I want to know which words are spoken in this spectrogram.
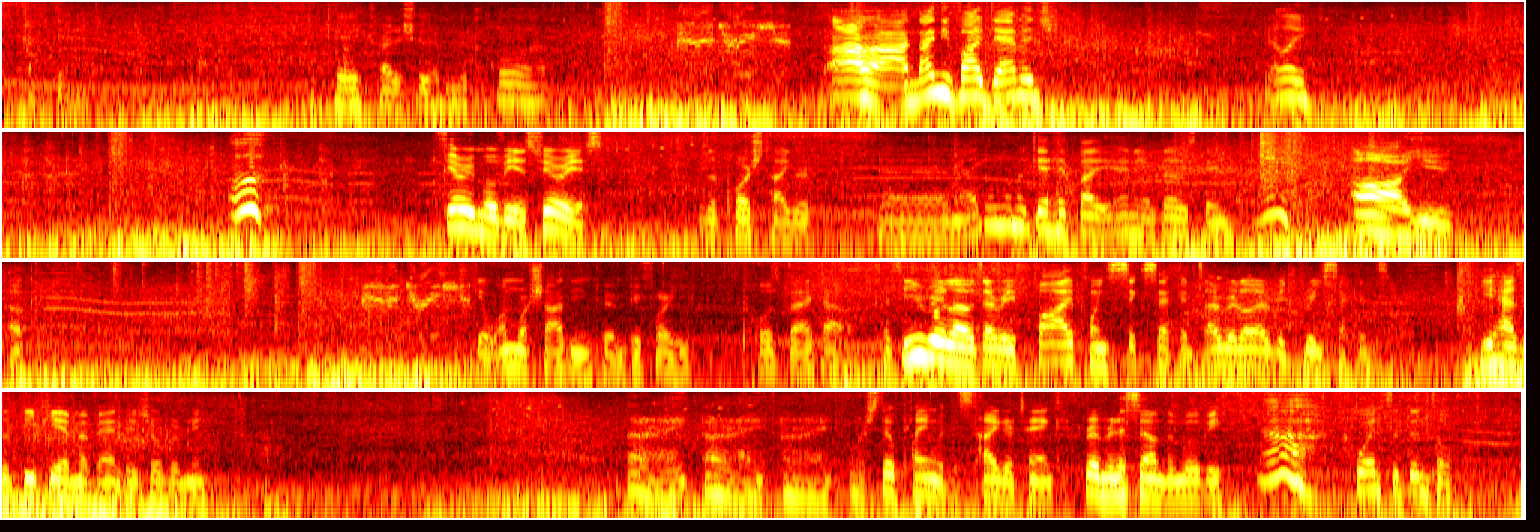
Okay, try to shoot him in the core. Ah, 95 damage. Really? Oh! Fury movie is furious. There's a Porsche Tiger. And I don't want to get hit by any of those things. Oh, you. Okay. Get one more shot into him before he pulls back out. Because he reloads every 5.6 seconds. I reload every 3 seconds. He has a DPM advantage over me. Alright, alright, alright. We're still playing with this tiger tank. Reminiscent of the movie. Ah, coincidental.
